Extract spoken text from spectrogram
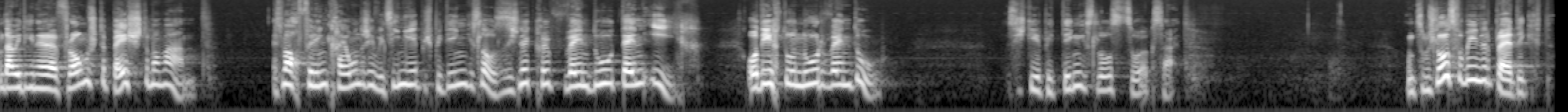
und auch in deinen frommsten, besten Momenten. Es macht für ihn keinen Unterschied, weil seine Liebe ist bedingungslos. Es ist nicht geknüpft, wenn du, dann ich. Oder ich tue nur, wenn du. Es ist dir bedingungslos zugesagt. Und zum Schluss von meiner Predigt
